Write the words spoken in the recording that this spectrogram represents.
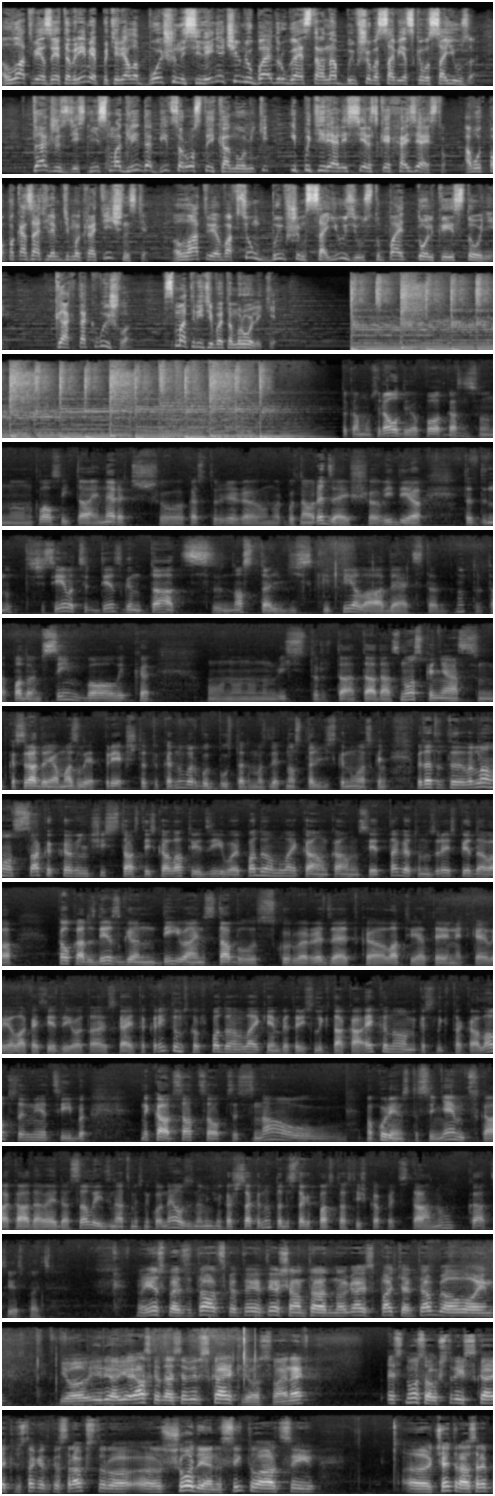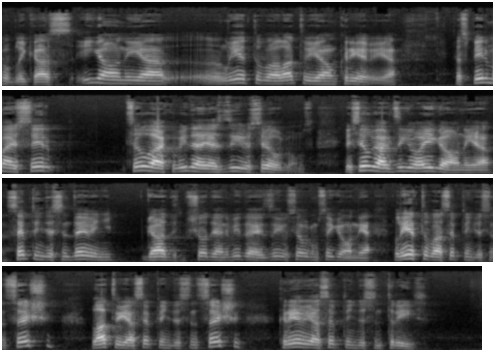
Латвия за это время потеряла больше населения, чем любая другая страна бывшего Советского Союза. Также здесь не смогли добиться роста экономики и потеряли сельское хозяйство. А вот по показателям демократичности Латвия во всем бывшем Союзе уступает только Эстонии. Как так вышло? Смотрите в этом ролике. Kā mums ir audio podkāsts un, un klausītāji neredz šo, kas tur ir, un varbūt nav redzējuši šo video, tad nu, šis ievads ir diezgan tāds nostalģiski pielādēts. Tad, nu, tur tā padomju simbolika un, un, un, un viss tur tā, tādās noskaņās, un, kas rada jau mazliet priekšstatu, ka nu, varbūt būs tāda mazliet nostalģiska noskaņa. Bet tātad Varlamons saka, ka viņš izstāstīs, kā Latvija dzīvoja padomu laikā un kā mums iet tagad, un uzreiz piedāvā kaut kādas diezgan dīvainas tabulas, kur var redzēt, ka Latvijā te ir ne tikai lielākais iedzīvotāju skaita kritums kopš padomu laikiem, bet arī sliktākā ekonomika, sliktākā lauksaimniecība. Nekādas atsauces nav, no kurienes tas ir ņemts, kā, kādā veidā salīdzināts. Mēs neko neuzzinām. Viņš vienkārši saka, nu tad es tagad pastāstīšu, kāpēc tā. Nu, kāds iespējas? Nu, iespējas ir tāds, ka tie ir tiešām tādi no gaisa paķerti apgalvojumi, jo ir jāskatās jau ir skaitļos, vai ne? Es nosaukšu trīs skaitļus, tagad, kas raksturo uh, šodienas situāciju uh, četrās republikās - Igaunijā, uh, Lietuvā, Latvijā un Krievijā. Tas pirmais ir cilvēku vidējais dzīves ilgums. Visilgāk dzīvo Igaunijā - 79 gadi. Šodien vidējais dzīves ilgums Igaunijā - Lietuvā 76, Latvijā 76, Krievijā 73.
